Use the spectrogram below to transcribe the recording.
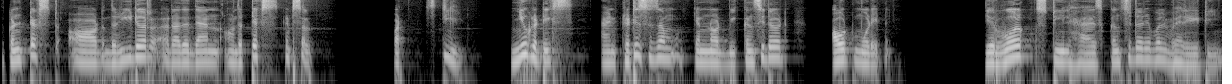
the context or the reader rather than on the text itself. But still, new critics and criticism cannot be considered outmoded. Their work still has considerable validity.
